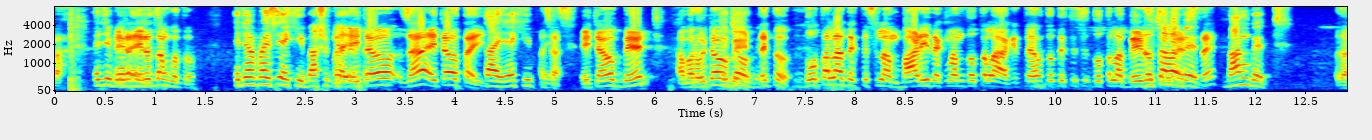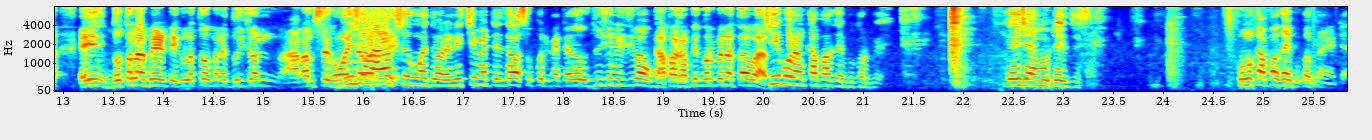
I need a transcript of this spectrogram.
বাহ। এই যে এটা- এটার দাম কত? এটার প্রাইস একই বাষট্টি মানে এটাও যা এটাও তাই। তাই একই আচ্ছা প্রাইস এটাও বেড আবার ওইটাও বেড তাই তো? দোতলা দেখতেছিলাম বাড়ি দেখলাম দোতলা কিন্তু এখন তো দেখতেছি দোতলা বেডও দোতলা বেড বাং বেড আচ্ছা, এই দোতলা বেড এগুলো তো মানে দুইজন আরামসে ঘুমাইতে দুইজন আরামসে ঘুমাতে পারে নিচে ম্যাটে দেওয়া সুপার ম্যাটে দেওয়া দুইজন ইজি পাবো কাপা কাপি করবে না তো আবার? কি বলেন কাপা কাপি করবে? এই যে আমি উঠাই দিছি কোনো কাপা কাপি করবে না এটা।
